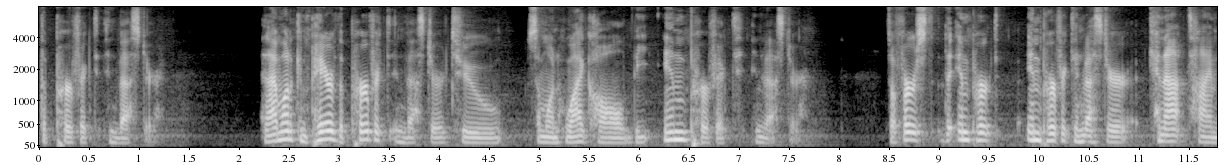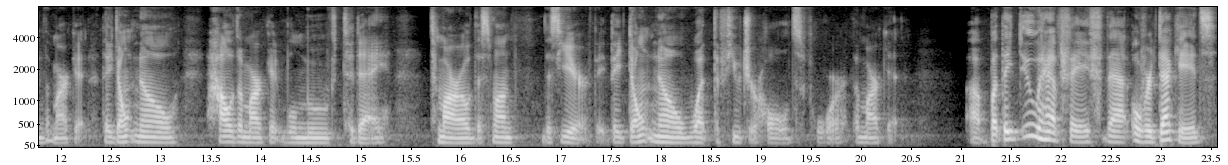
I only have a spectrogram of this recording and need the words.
the perfect investor. And I want to compare the perfect investor to someone who I call the imperfect investor. So, first, the imperfect, imperfect investor cannot time the market. They don't know how the market will move today, tomorrow, this month, this year. They, they don't know what the future holds for the market. Uh, but they do have faith that over decades,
